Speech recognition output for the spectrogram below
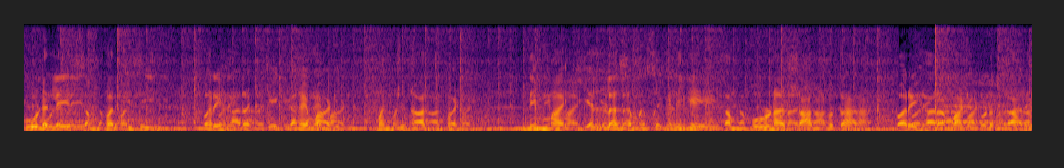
ಕೂಡಲೇ ಸಂಪರ್ಕಿಸಿ ಪರಿಹಾರಕ್ಕೆ ಕರೆ ಮಾಡಿ. ಮಂಜುನಾಥ್ ಭಟ್, ನಿಮ್ಮ ಎಲ್ಲ ಸಮಸ್ಯೆಗಳಿಗೆ ಸಂಪೂರ್ಣ ಶಾಶ್ವತ ಪರಿಹಾರ ಮಾಡಿಕೊಡುತ್ತಾರೆ.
